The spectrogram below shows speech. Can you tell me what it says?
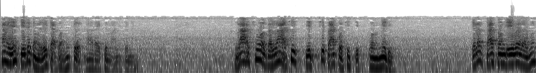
ถ้าไม่เห็นจิตแล้วก็ไม่รู้จักว่ามันเกิดอะไรขึ้นมาในที่นั้นละชั่วกับละที่จิตที่ปรากฏที่จิตเพราะมันไม่ดี จะรักษาความดีไว้เลยมัน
